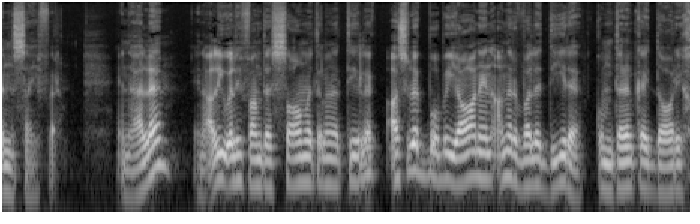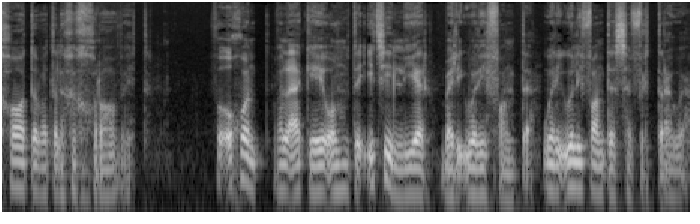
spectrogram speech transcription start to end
insyfer. En hulle en al die olifante saam met hulle natuurlik, asook bobbejane en ander wilde diere kom drink uit daardie gate wat hulle gegrawe het. Vanoggend wil ek hê ons moet ietsie leer by die olifante, oor die olifante se vertroue.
